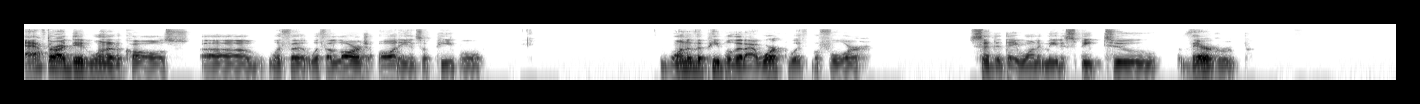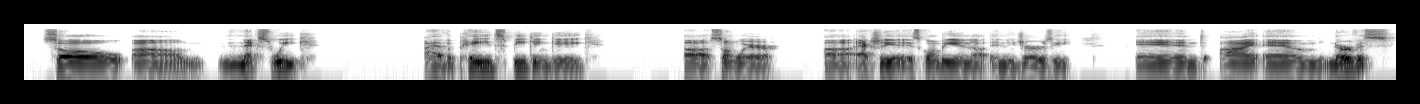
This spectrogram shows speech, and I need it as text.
after i did one of the calls uh with a with a large audience of people one of the people that i worked with before said that they wanted me to speak to their group. So um next week i have a paid speaking gig uh, somewhere. Uh, actually, it's going to be in uh, in New Jersey, and I am nervous.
